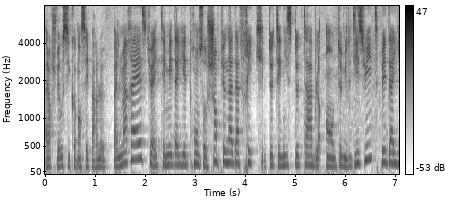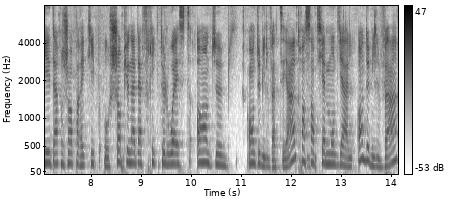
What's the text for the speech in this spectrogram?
Alors, je vais aussi commencer par le palmarès. Tu as été médaillé de bronze au championnat d'Afrique de tennis de table en 2018, médaillé d'argent par équipe au championnat d'Afrique de l'Ouest en 2021, 300e mondial en 2020,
